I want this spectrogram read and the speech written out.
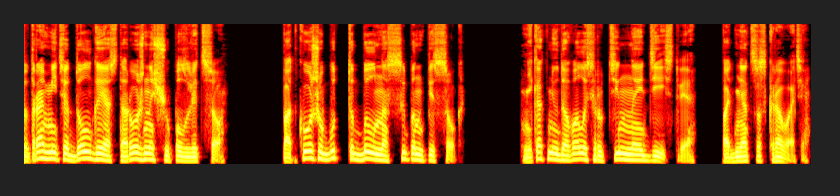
утра Митя долго и осторожно щупал лицо. Под кожу будто был насыпан песок. Никак не удавалось рутинное действие — подняться с кровати.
